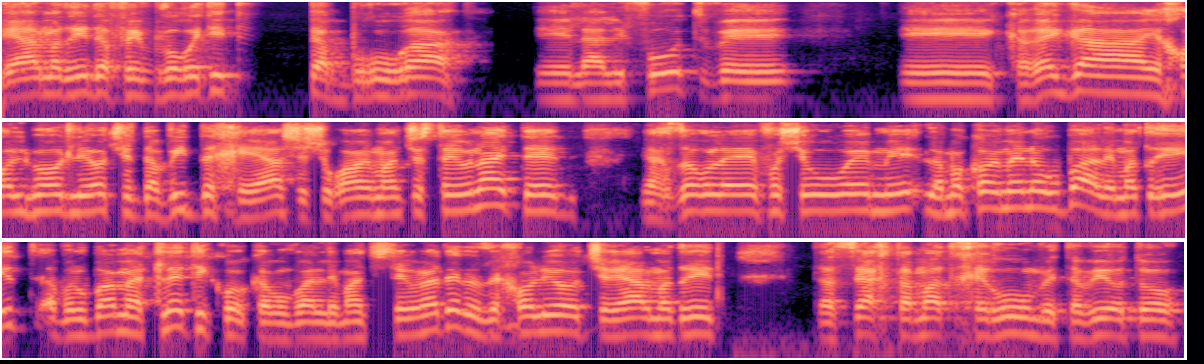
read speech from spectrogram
ריאל מדריד הפיבוריטית הברורה אה, לאליפות, וכרגע אה, יכול מאוד להיות שדוד דחיה, ששוחרר ממנצ'סטר יונייטד, יחזור לאיפה שהוא, למקום ממנו הוא בא, למדריד, אבל הוא בא מאתלטיקו כמובן למנצ'סטר יונייטד, אז יכול להיות שריאל מדריד תעשה החתמת חירום ותביא אותו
